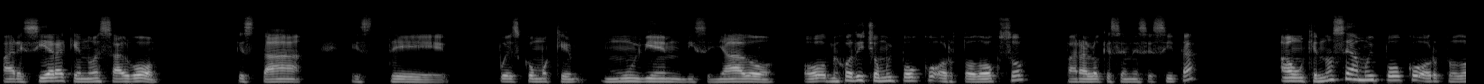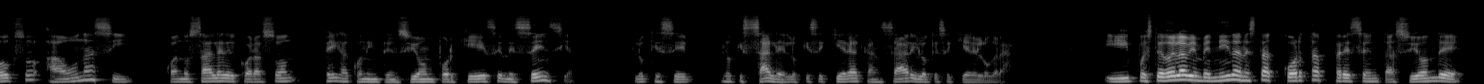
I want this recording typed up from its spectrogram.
pareciera que no es algo que está, este, pues como que muy bien diseñado, o mejor dicho, muy poco ortodoxo, para lo que se necesita, aunque no sea muy poco ortodoxo, aún así, cuando sale del corazón, pega con intención, porque es en esencia lo que se lo que sale, lo que se quiere alcanzar y lo que se quiere lograr. Y pues te doy la bienvenida en esta corta presentación de,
